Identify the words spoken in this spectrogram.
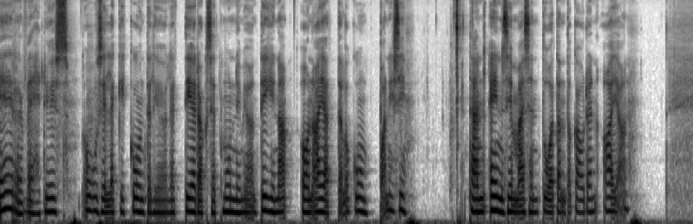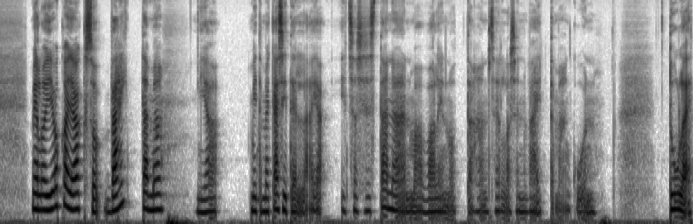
Tervehdys uusillekin kuuntelijoille tiedokset. Mun nimi on Tiina, on ajattelukumppanisi tämän ensimmäisen tuotantokauden ajan. Meillä on joka jakso väittämä ja mitä me käsitellään ja itse asiassa tänään mä oon valinnut tähän sellaisen väittämän kuin tulet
